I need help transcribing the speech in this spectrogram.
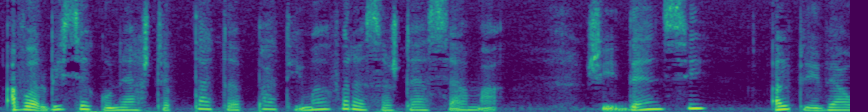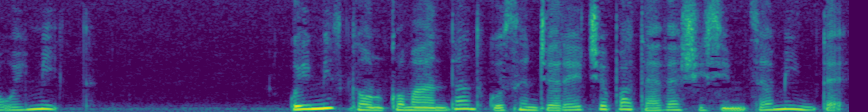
A vorbise cu neașteptată patimă fără să-și dea seama și Densi îl privea uimit. Uimit că un comandant cu sânge rece poate avea și simțăminte,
